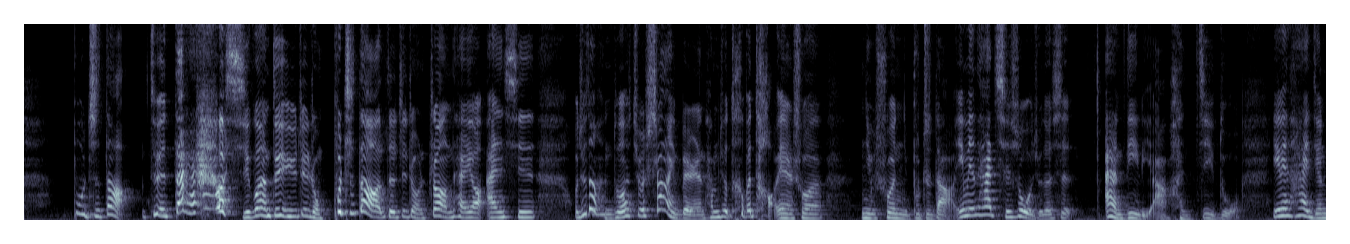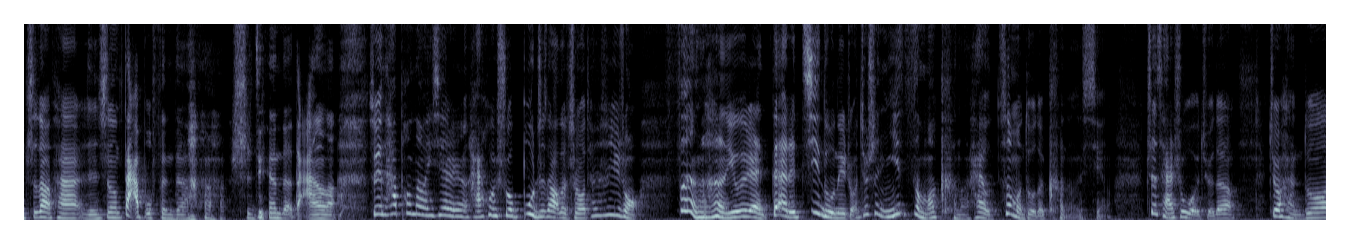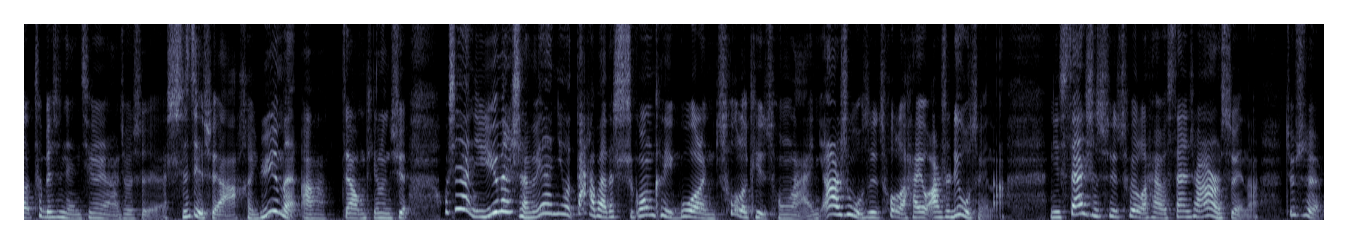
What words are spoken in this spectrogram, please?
不知道，对 大家要习惯对于这种不知道的这种状态要安心。我觉得很多就上一辈人，他们就特别讨厌说你说你不知道，因为他其实我觉得是暗地里啊很嫉妒，因为他已经知道他人生大部分的 时间的答案了，所以他碰到一些人还会说不知道的时候，他是一种愤恨，又有点带着嫉妒那种，就是你怎么可能还有这么多的可能性？这才是我觉得，就很多，特别是年轻人啊，就是十几岁啊，很郁闷啊，在我们评论区，我现在你郁闷什么呀？你有大把的时光可以过了，你错了可以重来，你二十五岁错了还有二十六岁呢，你三十岁错了还有三十二岁呢。就是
